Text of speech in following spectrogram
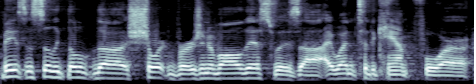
basically, so like the the short version of all this was uh, I went to the camp for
